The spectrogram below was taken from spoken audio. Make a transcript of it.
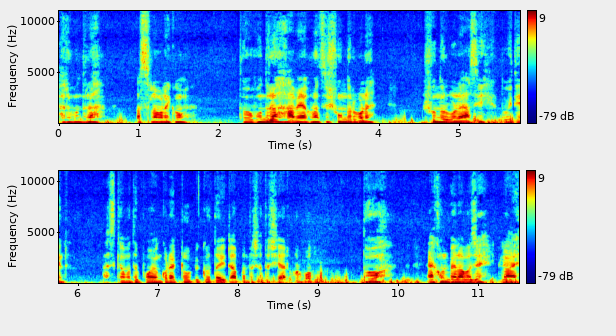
হ্যালো বন্ধুরা, আসসালামু আলাইকুম। তো বন্ধুরা, আমি এখন আছি সুন্দরবনে। সুন্দরবনে আছি দুই দিন। আজকে আমাদের ভয়ঙ্কর একটা অভিজ্ঞতা, এটা আপনাদের সাথে শেয়ার করব। তো এখন বেলা বাজে প্রায়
